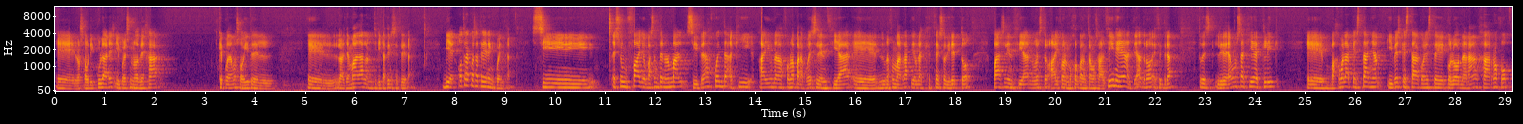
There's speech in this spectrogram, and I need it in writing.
los auriculares y por eso nos deja que podamos oír las llamadas, las notificaciones, etcétera. Bien, otra cosa a tener en cuenta. Si es un fallo bastante normal. Si te das cuenta, aquí hay una forma para poder silenciar eh, de una forma rápida, un acceso directo para silenciar nuestro iPhone, a lo mejor cuando estamos al cine, al teatro, etcétera. Entonces le damos aquí al clic, eh, bajamos la pestaña y ves que está con este color naranja, rojo.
